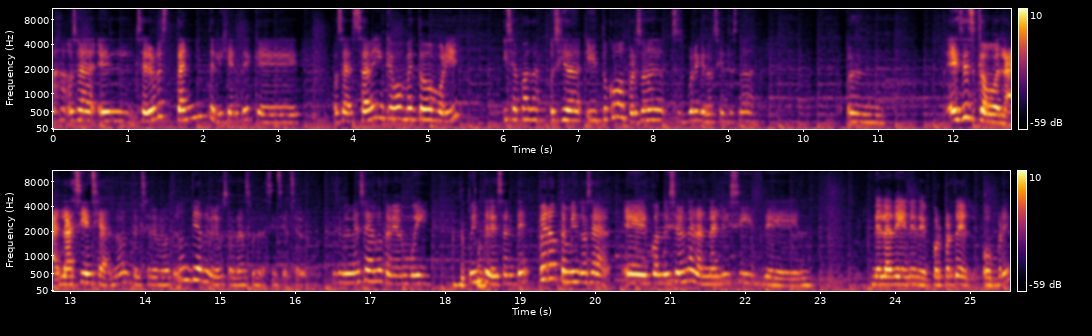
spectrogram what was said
Ajá, o sea, el cerebro es tan inteligente que, o sea, sabe en qué momento va a morir y se apaga. O sea, y tú como persona se supone que no sientes nada. Esa es como la, la ciencia, ¿no? Del cerebro. Un día deberíamos hablar sobre la ciencia del cerebro. Se me hace algo también muy, muy interesante. Pero también, o sea, eh, cuando hicieron el análisis del, del ADN de, por parte del hombre,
